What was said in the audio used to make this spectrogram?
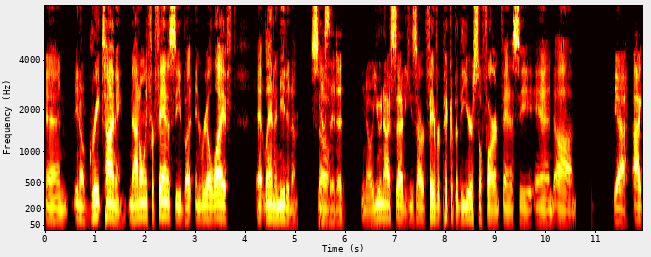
and you know, great timing. Not only for fantasy, but in real life, Atlanta needed him. So yes, they did. You know, you and I said he's our favorite pickup of the year so far in fantasy, and um, yeah, I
